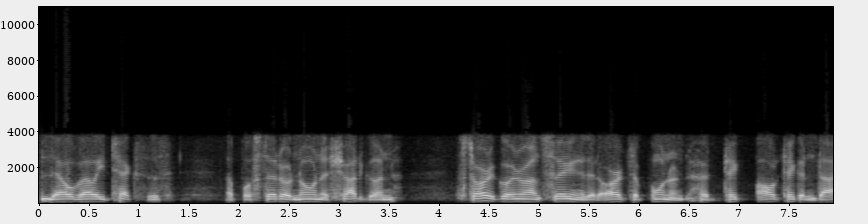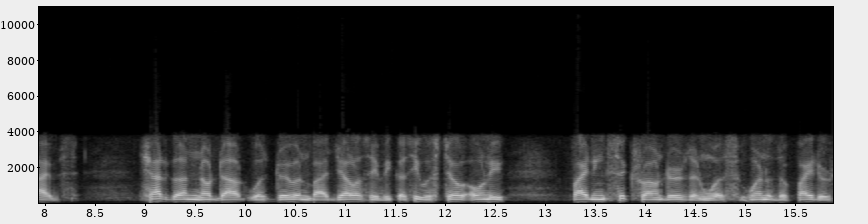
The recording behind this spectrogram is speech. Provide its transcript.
Del Valle, Texas, a postero known as Shotgun, started going around saying that Art's opponent had take, all taken dives. Shotgun, no doubt, was driven by jealousy because he was still only fighting six rounders and was one of the fighters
